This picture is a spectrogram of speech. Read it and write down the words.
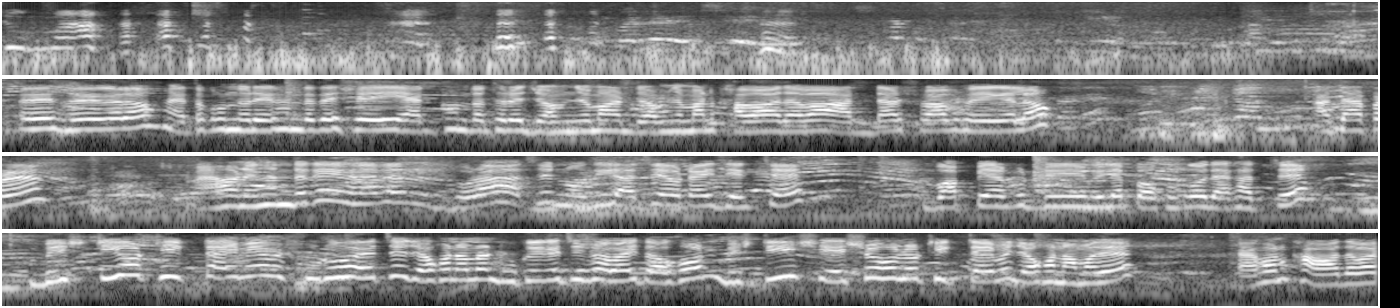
চুম্মা। এই হয়ে গেল। এতক্ষণ ধরে এখানটাতে সেই এক ঘণ্টা ধরে জমজমাট জমজমাট খাওয়া দাওয়া, আড্ডা সব হয়ে গেল। আর তারপরে এখন এখান থেকে এখানে একটা ঘোড়া আছে, নদী আছে, ওটাই দেখছে। বাপ্পি আর কুটি মিলে পক্ষকেও দেখাচ্ছে। বৃষ্টিও ঠিক টাইমে শুরু হয়েছে, যখন আমরা ঢুকে গেছি সবাই তখন। বৃষ্টি শেষও হলো ঠিক টাইমে যখন আমাদের এখন খাওয়া দাওয়া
